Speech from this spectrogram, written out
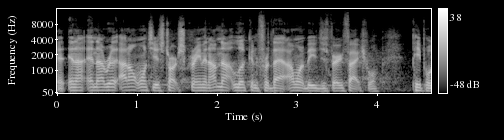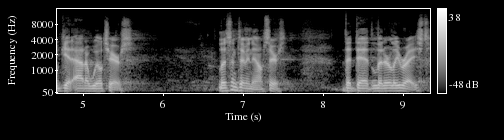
And, and I, and I, really, I don't want you to start screaming. I'm not looking for that. I want to be just very factual. People get out of wheelchairs. Listen to me now, I'm serious. The dead literally raised.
